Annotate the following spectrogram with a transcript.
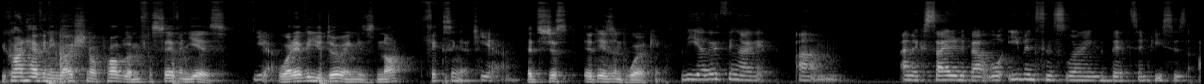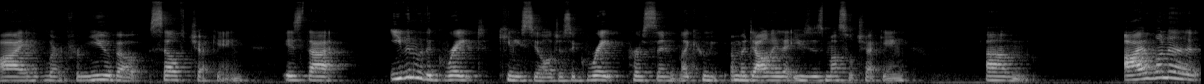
you can't have an emotional problem for seven years. Yeah. Whatever you're doing is not fixing it. Yeah. It's just, it isn't working. The other thing I, um, I'm excited about, well, even since learning the bits and pieces I have learned from you about self checking, is that even with a great kinesiologist, a great person like who a modality that uses muscle checking, um, I want to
